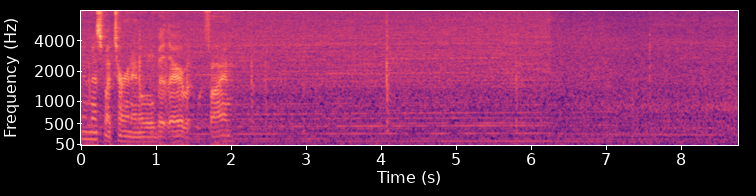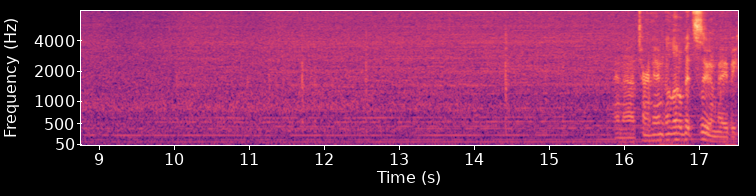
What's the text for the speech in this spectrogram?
I missed my turn in a little bit there, but we're fine. And uh, turned in a little bit soon, maybe.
